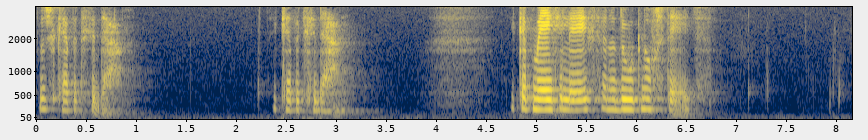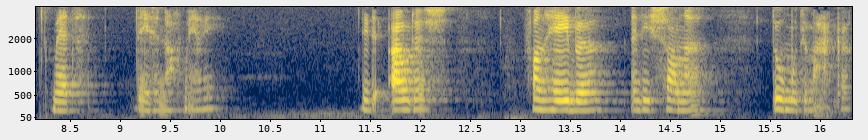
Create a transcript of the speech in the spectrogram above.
Dus ik heb het gedaan. Ik heb het gedaan. Ik heb meegeleefd en dat doe ik nog steeds. Met deze nachtmerrie. Die de ouders van Hebe en die Sanne door moeten maken.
